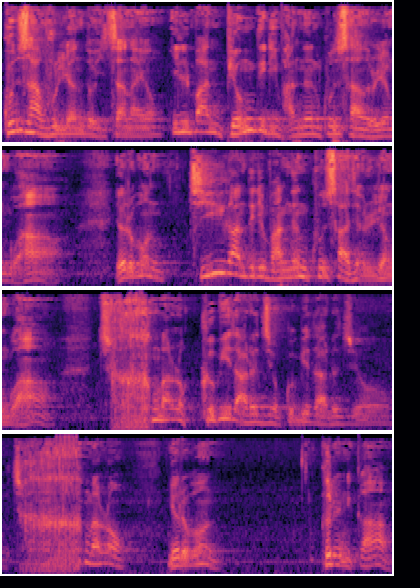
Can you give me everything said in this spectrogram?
군사훈련도 있잖아요. 일반 병들이 받는 군사훈련과 여러분, 지휘관들이 받는 군사훈련과 정말로 급이 다르죠. 급이 다르죠. 정말로 여러분 그러니까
